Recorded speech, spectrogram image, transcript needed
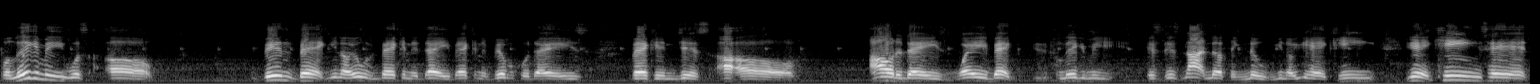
polygamy was uh been back. You know, it was back in the day, back in the biblical days, back in just uh, uh all the days way back. Polygamy it's, it's not nothing new. You know, you had king, you had kings had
